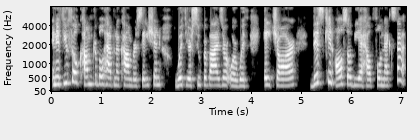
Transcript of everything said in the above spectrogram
And if you feel comfortable having a conversation with your supervisor or with HR, this can also be a helpful next step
